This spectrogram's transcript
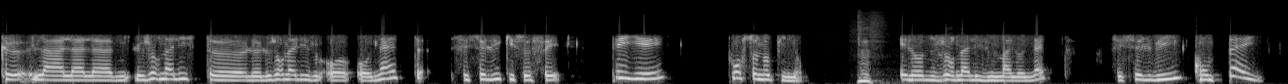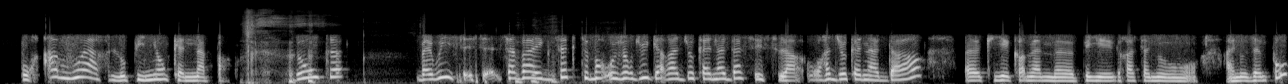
que la, le journaliste, le journalisme honnête, c'est celui qui se fait payer pour son opinion. Et le journalisme malhonnête, c'est celui qu'on paye pour avoir l'opinion qu'elle n'a pas. Donc, ben oui, ça va exactement. Aujourd'hui, Radio-Canada, c'est cela. Radio-Canada, euh, qui est quand même euh, payé grâce à nos, à nos impôts,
